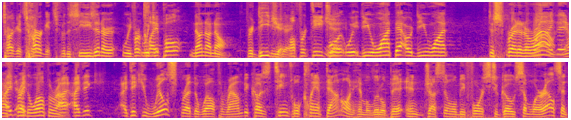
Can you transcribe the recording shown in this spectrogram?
targets. for- Targets for the season or would, For would you- Claypool? no, no, no. For DJ. Oh, for DJ. Well, do you want that or do you want to spread it around? Well, I thi- you want I- to spread I- the wealth around? I, I think I think you will spread the wealth around because teams will clamp down on him a little bit, and Justin will be forced to go somewhere else. And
